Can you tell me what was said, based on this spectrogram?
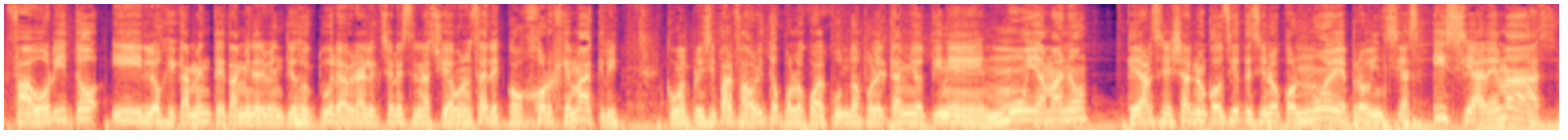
favorito y lógicamente también el 22 de octubre habrá elecciones en la ciudad de Buenos Aires con Jorge Macri como el principal favorito, por lo cual Juntos por el Cambio tiene muy a mano quedarse ya no con siete, sino con nueve provincias. Y si además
